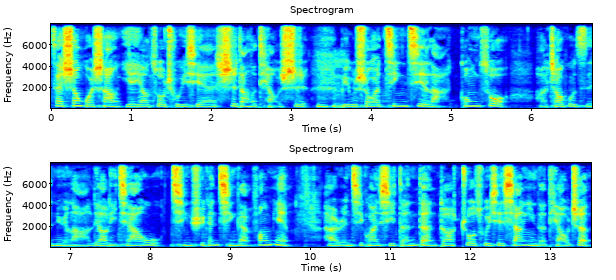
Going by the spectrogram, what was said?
在生活上也要做出一些适当的调试，嗯，比如说经济啦、工作啊、照顾子女啦、料理家务、情绪跟情感方面，还有人际关系等等，都要做出一些相应的调整。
